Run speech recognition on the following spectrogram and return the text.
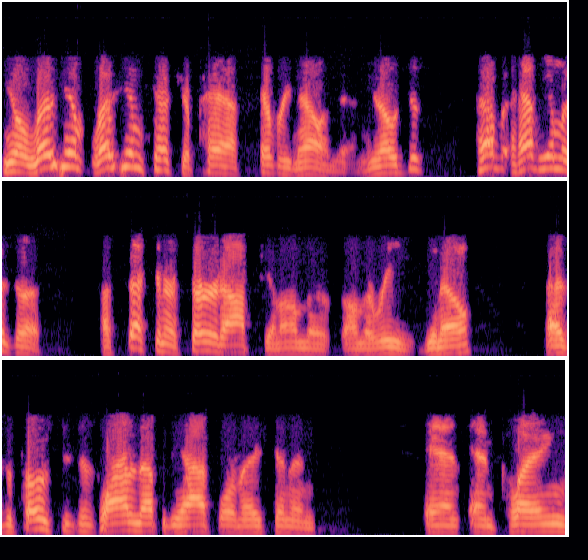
You know, let him let him catch a pass every now and then. You know, just have have him as a a second or third option on the on the read, you know, as opposed to just lining up in the I formation and and and playing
